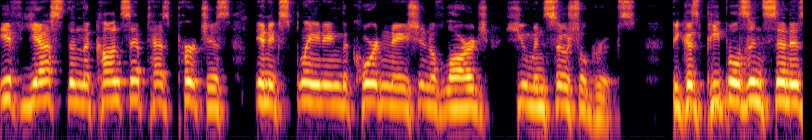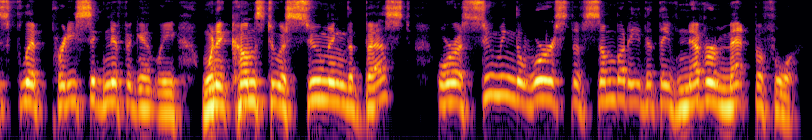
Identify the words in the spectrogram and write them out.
If yes, then the concept has purchase in explaining the coordination of large human social groups because people's incentives flip pretty significantly when it comes to assuming the best or assuming the worst of somebody that they've never met before.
